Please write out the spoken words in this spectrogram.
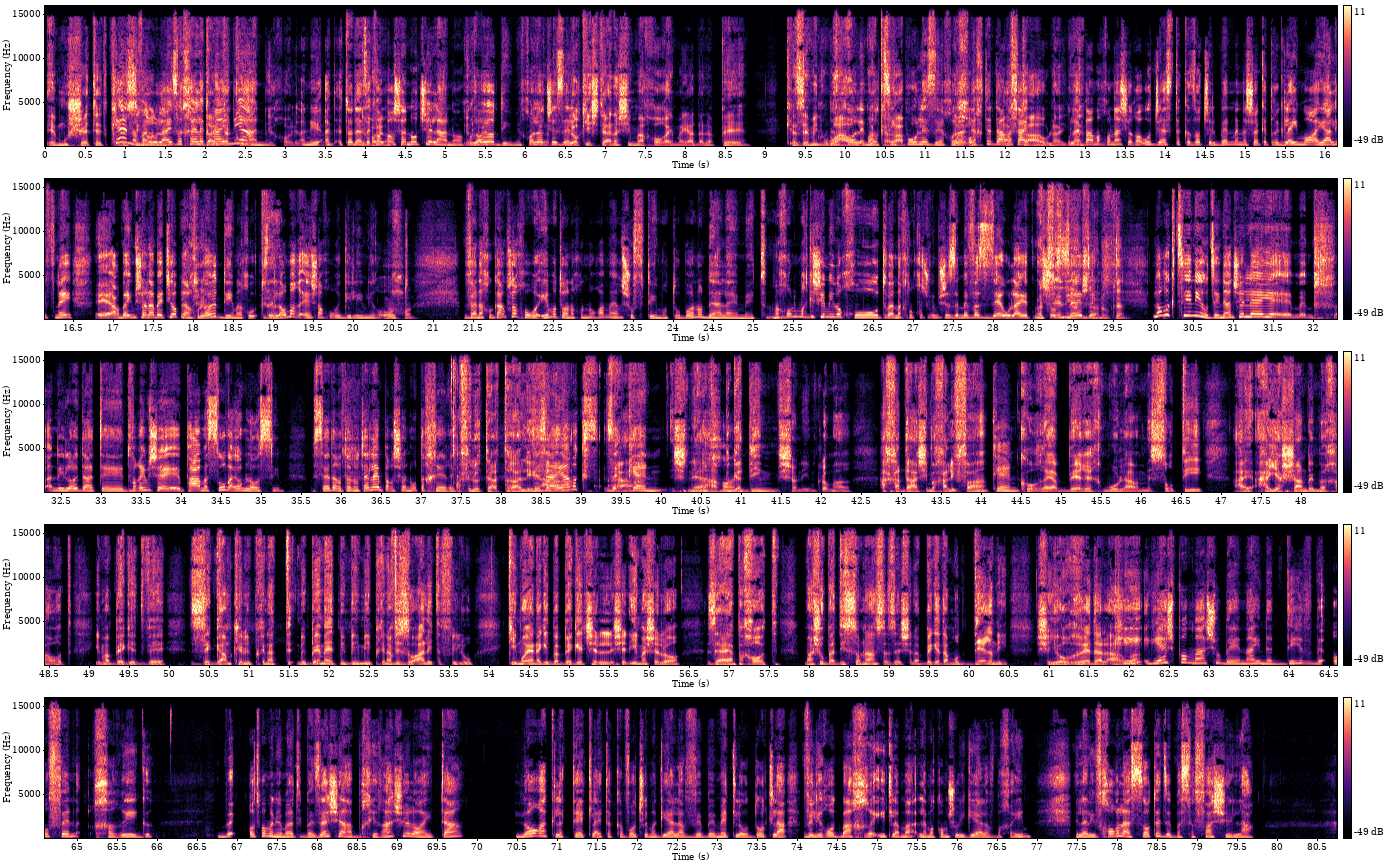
אה, מושטת כן, בסגנון... אבל אולי זה חלק מהעניין. תקום. יכול להיות. אני, אתה יודע, זה כבר. פרשנות שלנו, אנחנו לא. יודעים. יכול להיות שזה... לא, כי שתי אנשים מאחורה עם היד על הפה, כזה מין, וואו, כל, הם מה לא קרה פה? ציפו לזה, יכול נכון, לך תדע מתי... הפתעה אולי, אולי כן. פעם אחרונה שראו ג'סטה כזאת של בן מנשק את רגלי אמו, היה לפני אה, 40 שנה באתיופיה, אנחנו כן, לא יודעים, אנחנו, זה כן. לא מראה שאנחנו רגילים לראות. נכון. ואנחנו, גם כשאנחנו רואים אותו, אנחנו נורא מהר שופטים אותו. בואו נודה על האמת. אנחנו מרגישים אי נוחות, ואנחנו חושבים שזה מבזה אולי את מי שעושה הציניות את זה. שלנו, כן. לא רק ציניות, זה עניין של, אה, אה, פף, אני לא יודעת, אה, דברים שפעם עשו והיום לא עושים. בסדר? אתה נותן להם פרשנות אחרת. אפילו תיאטרלי. וזה ה- היה מקס- זה- ה- כן, שני נכון. הבגדים שונים, כלומר, החדש עם החליפה, כן. קורע ברך מול המסורתי, ה- הישן במרכאות, עם הבגד, וזה גם כן מבחינת, באמת, מבחינה ויזואלית אפילו, כי אם הוא היה נגיד בבגד של, של אימא שלו, זה היה פחות. משהו בדיסוננס הזה של הבגד המודרני, שיורד על ארבע. כי יש פה משהו בעיניי נדיב באופן חריג. ב- עוד פעם אני אומרת, בזה שהבחירה שלו הייתה לא רק לתת לה את הכבוד שמגיע לה ובאמת להודות לה ולראות בה אחראית למ- למקום שהוא הגיע אליו בחיים, אלא לבחור לעשות את זה בשפה שלה.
